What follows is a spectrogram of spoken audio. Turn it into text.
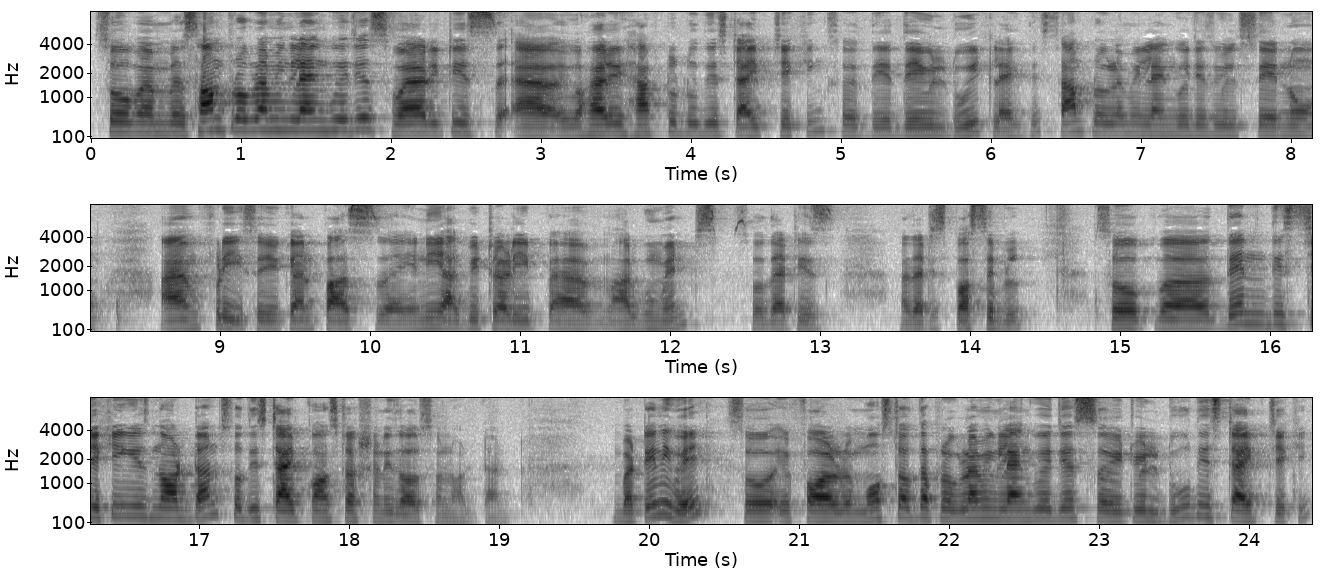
So, um, some programming languages where it is uh, where you have to do this type checking. So, they, they will do it like this. Some programming languages will say no I am free. So, you can pass uh, any arbitrary uh, arguments. So, that is uh, that is possible. So, uh, then this checking is not done. So, this type construction is also not done. But anyway, so for most of the programming languages, so it will do this type checking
